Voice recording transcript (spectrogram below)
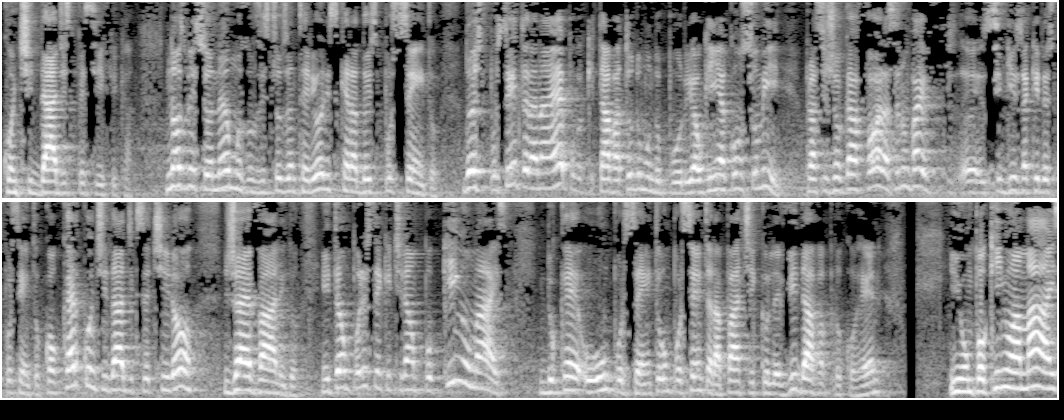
quantidade específica. Nós mencionamos nos estudos anteriores que era 2%. 2% era na época que estava todo mundo puro e alguém ia consumir. Para se jogar fora, você não vai eh, seguir isso aqui 2%. Qualquer quantidade que você tirou já é válido. Então, por isso tem que tirar um pouquinho mais do que o 1%. 1% era a parte que o Levi dava para o Kohen. E um pouquinho a mais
